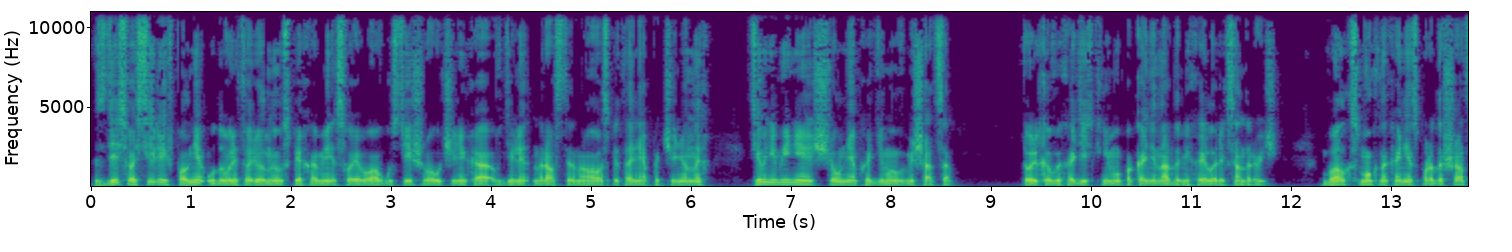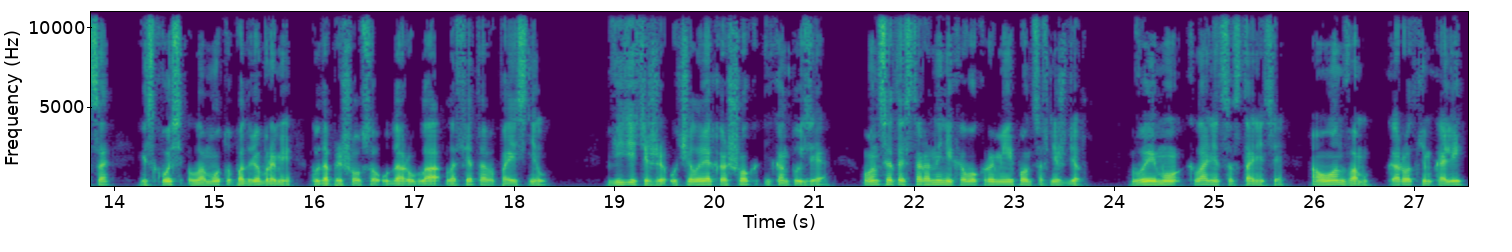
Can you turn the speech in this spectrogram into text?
Здесь Василий, вполне удовлетворенный успехами своего августейшего ученика в деле нравственного воспитания подчиненных, тем не менее счел необходимым вмешаться. Только выходить к нему пока не надо, Михаил Александрович. Балк смог наконец продышаться и сквозь ломоту под ребрами, куда пришелся удар угла Лафета, пояснил. Видите же, у человека шок и контузия. Он с этой стороны никого, кроме японцев, не ждет. Вы ему кланяться станете, а он вам коротким кали.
